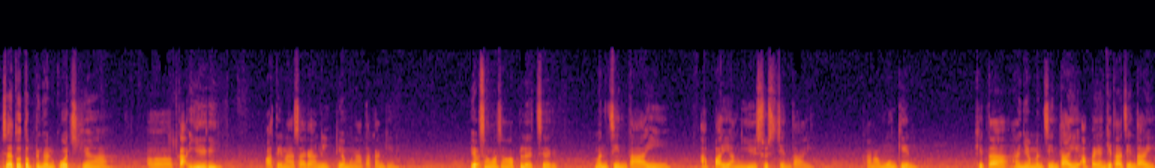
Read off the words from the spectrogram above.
saya tutup dengan quotes-nya uh, Kak Yeri Patina Sarani. Dia mengatakan gini. Yuk sama-sama belajar mencintai apa yang Yesus cintai. Karena mungkin kita hanya mencintai apa yang kita cintai,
